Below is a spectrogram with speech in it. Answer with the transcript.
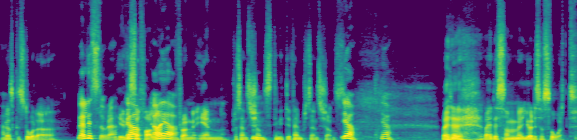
ja. ganska stora Väldigt stora. I vissa ja, fall ja, ja. från 1% chans mm. till 95 chans. Ja, ja. Vad är, det, vad är det som gör det så svårt?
